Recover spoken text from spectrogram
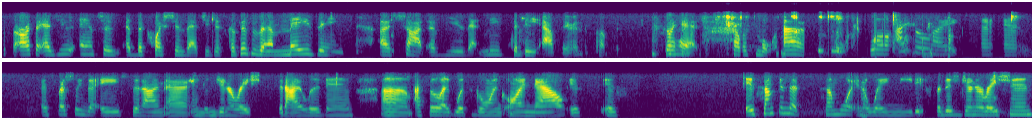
to Mr. Arthur as you answer the question that you just because this is an amazing a shot of you that needs to be out there in the public? Go ahead, tell us more. Uh, well, I feel like, especially the age that I'm at and the generation that I live in, um, I feel like what's going on now is is is something that's somewhat in a way needed for this generation.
